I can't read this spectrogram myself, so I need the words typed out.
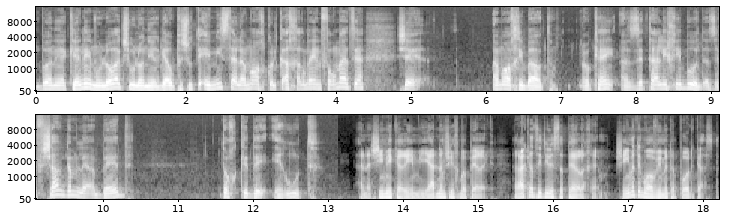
בואו נהיה כנים, הוא לא רק שהוא לא נרגע, הוא פשוט העמיס על המוח כל כך הרבה אינפורמציה, שהמוח חיבה אותו, אוקיי? אז זה תהליך עיבוד, אז אפשר גם לאבד תוך כדי ערות. אנשים יקרים, מיד נמשיך בפרק. רק רציתי לספר לכם, שאם אתם אוהבים את הפודקאסט,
